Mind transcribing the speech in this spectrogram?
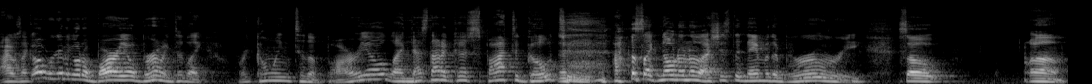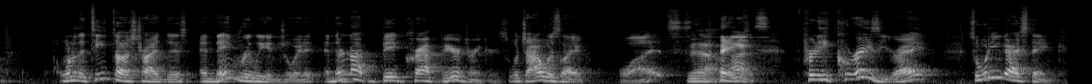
I was like, "Oh, we're gonna go to Barrio Brewing." To like, we're going to the Barrio? Like, that's not a good spot to go to. I was like, "No, no, no, that's just the name of the brewery." So, um, one of the titas tried this, and they really enjoyed it, and they're not big craft beer drinkers, which I was like, "What?" Yeah, Like, nice. Pretty crazy, right? So, what do you guys think?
